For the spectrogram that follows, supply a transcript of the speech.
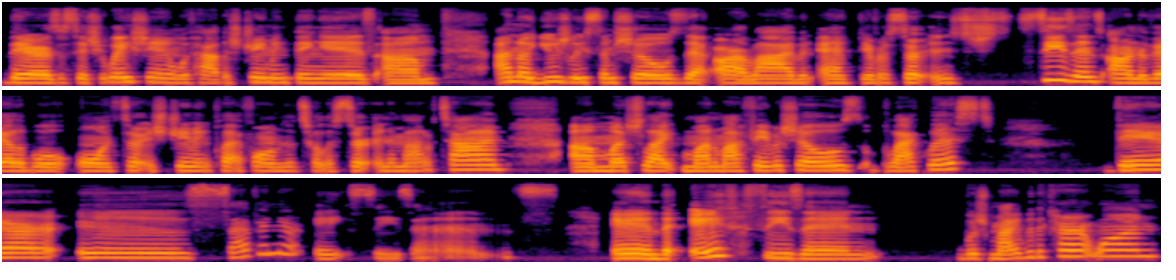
there's a situation with how the streaming thing is. Um, I know usually some shows that are live and active or certain sh- seasons aren't available on certain streaming platforms until a certain amount of time. Um, much like one of my favorite shows, Blacklist, there is seven or eight seasons. And the eighth season, which might be the current one,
